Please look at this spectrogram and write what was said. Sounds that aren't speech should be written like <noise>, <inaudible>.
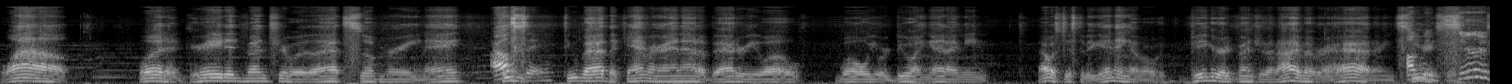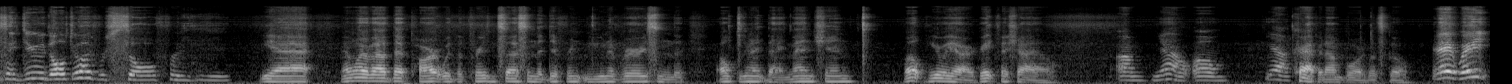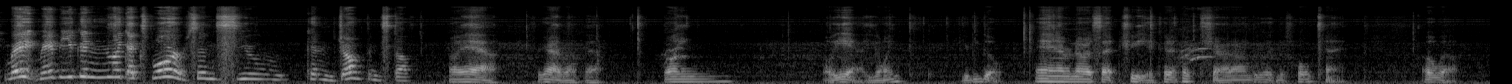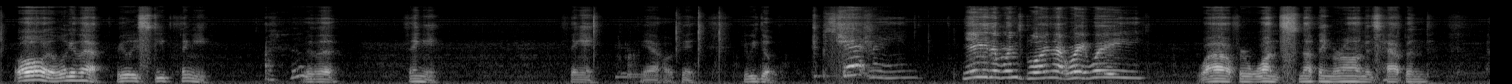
Wow. What a great adventure with that submarine, eh? I'll Too- say. Too bad the camera ran out of battery while, while we were doing it. I mean, that was just the beginning of a bigger adventure than I've ever had. I mean, seriously. I mean, seriously. dude, those guys were so freaky. Yeah, and what about that part with the princess and the different universe and the alternate dimension? Well, here we are, Great Fish Isle. Um, yeah, um, yeah. Crap it, I'm bored. Let's go. Hey, wait, wait, maybe you can, like, explore since you can jump and stuff. Oh yeah, forgot about that. Boing. Oh yeah, yoink. Here we go. Hey, I never noticed that tree. I could have hooked shot onto it this whole time. Oh well. Oh, look at that. Really steep thingy. I. With a thingy. Thingy. Yeah, okay. Here we go. Batman. Yay, the wind's blowing that way, way. Wow, for once, nothing wrong has happened. <sighs>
